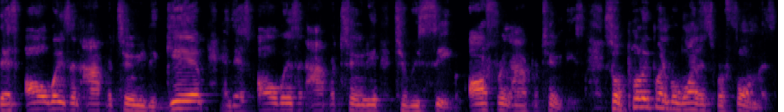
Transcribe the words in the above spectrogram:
There's always an opportunity to give and there's always an opportunity to receive offering opportunities. So pulley point number one is performance.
